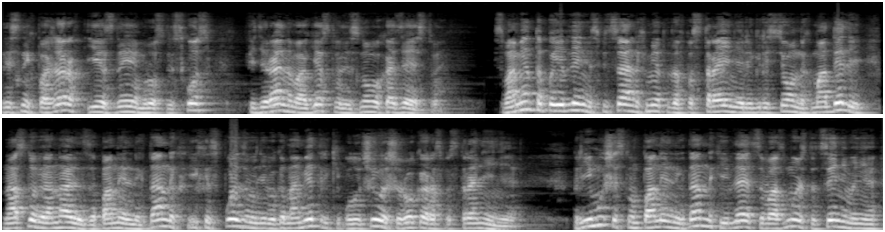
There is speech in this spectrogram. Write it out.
лесных пожаров ИСДМ Рослесхоз Федерального агентства лесного хозяйства. С момента появления специальных методов построения регрессионных моделей на основе анализа панельных данных их использование в эконометрике получило широкое распространение – Преимуществом панельных данных является возможность оценивания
